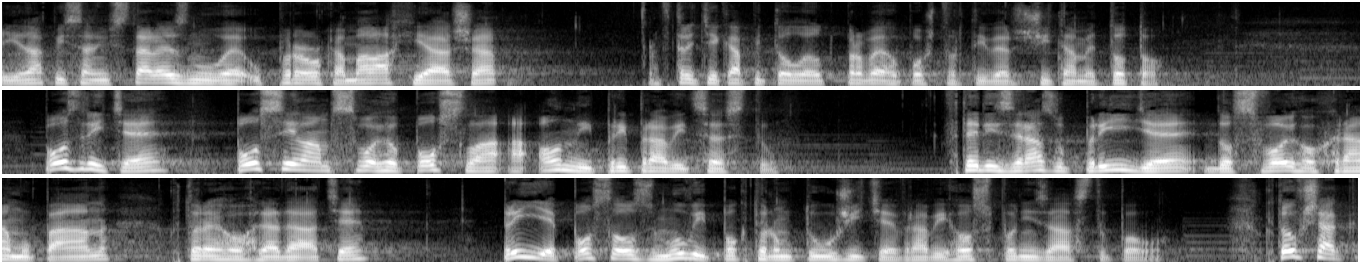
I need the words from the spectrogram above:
je napísaný v Staré zmluve u proroka Malachiáša. V 3. kapitole od 1. po 4. verš čítame toto. Pozrite, posielam svojho posla a on mi pripraví cestu. Vtedy zrazu príde do svojho chrámu pán, ktorého hľadáte, Príde posol zmluvy, po ktorom túžite, vraví hospodin zástupov. Kto však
